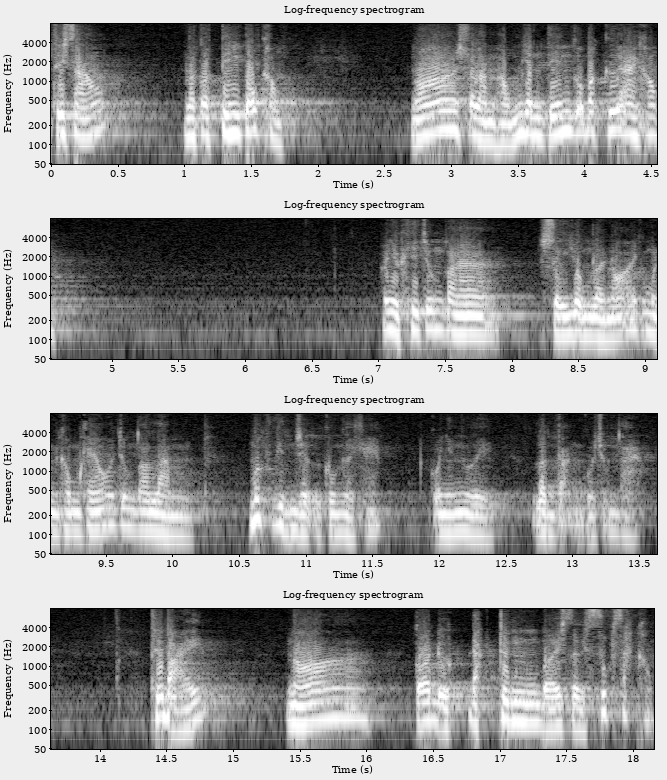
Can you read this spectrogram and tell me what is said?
Thứ sáu, nó có tiếng tốt không? Nó sẽ làm hỏng danh tiếng của bất cứ ai không? Có nhiều khi chúng ta sử dụng lời nói của mình không khéo, chúng ta làm mất vinh dự của người khác, của những người lân cận của chúng ta. Thứ bảy, nó có được đặc trưng bởi sự xuất sắc không?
